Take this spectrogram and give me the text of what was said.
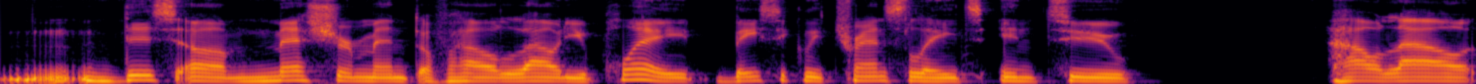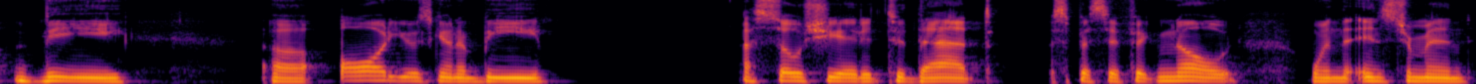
this uh, measurement of how loud you play basically translates into how loud the uh, audio is going to be associated to that specific note when the instrument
